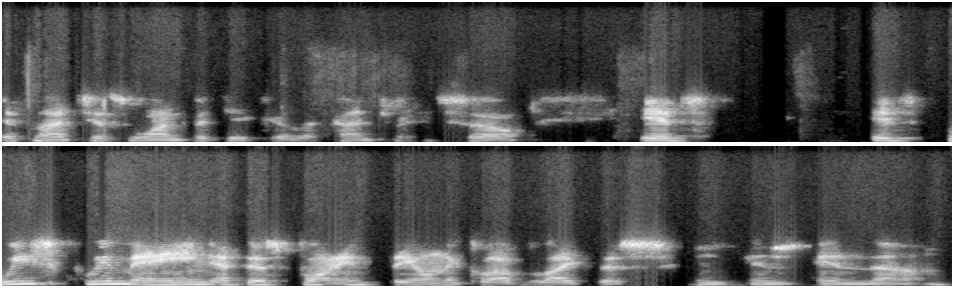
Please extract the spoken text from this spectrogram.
it's not just one particular country. So it's, it's, we remain at this point, the only club like this in, in, in, um,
